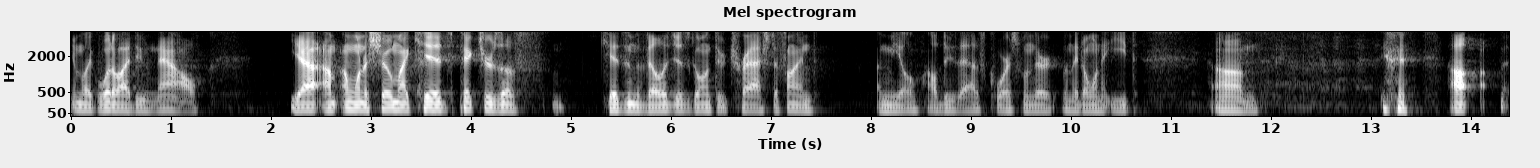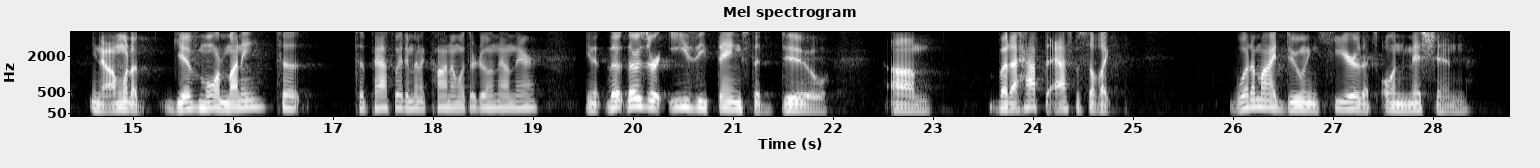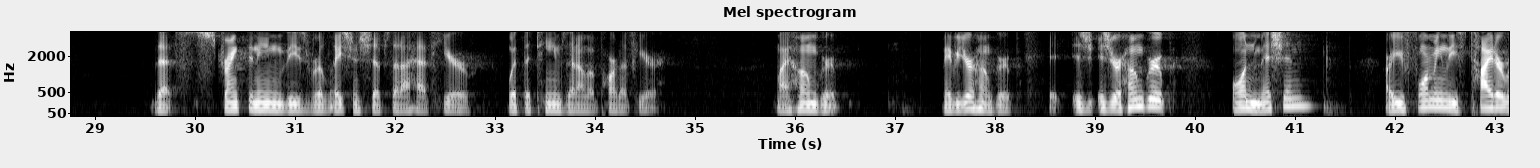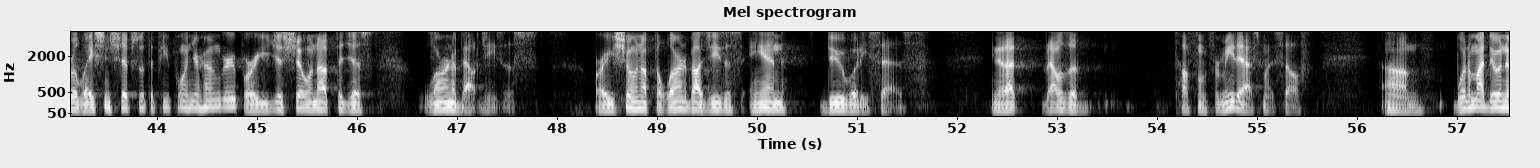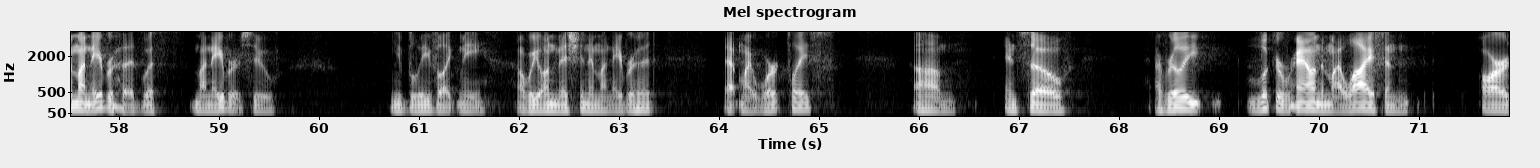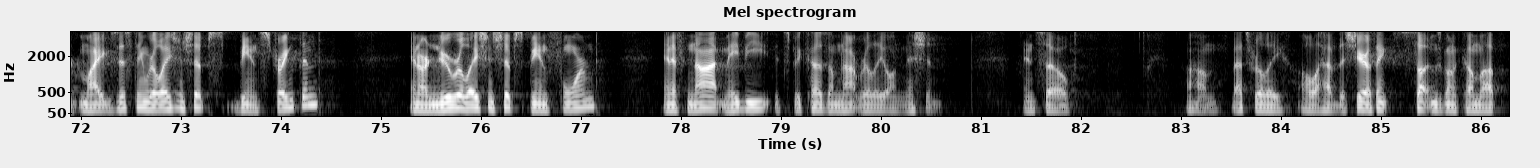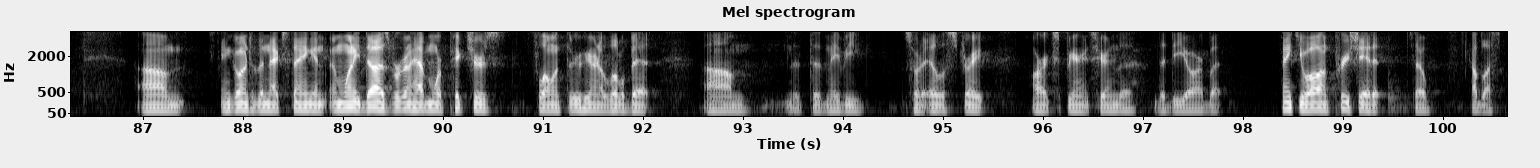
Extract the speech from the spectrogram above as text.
I'm like, what do I do now? Yeah, I'm, i want to show my kids pictures of kids in the villages going through trash to find a meal. I'll do that, of course, when they're when they don't want to eat. Um, you know, I'm going to give more money to to Pathway Dominicana and what they're doing down there. You know, th- those are easy things to do, um, but I have to ask myself, like, what am I doing here that's on mission? That's strengthening these relationships that I have here with the teams that I'm a part of here. My home group, maybe your home group. Is, is your home group on mission? Are you forming these tighter relationships with the people in your home group, or are you just showing up to just learn about Jesus? Or are you showing up to learn about Jesus and do what he says? You know, that, that was a tough one for me to ask myself. Um, what am I doing in my neighborhood with my neighbors who you believe like me? Are we on mission in my neighborhood, at my workplace? Um, and so I really look around in my life and are my existing relationships being strengthened? And are new relationships being formed? And if not, maybe it's because I'm not really on mission. And so um, that's really all I have to share. I think Sutton's going to come up um, and go into the next thing. And, and, when he does, we're going to have more pictures flowing through here in a little bit um, to maybe sort of illustrate our experience here in the, the DR. But thank you all and appreciate it. So, God bless.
